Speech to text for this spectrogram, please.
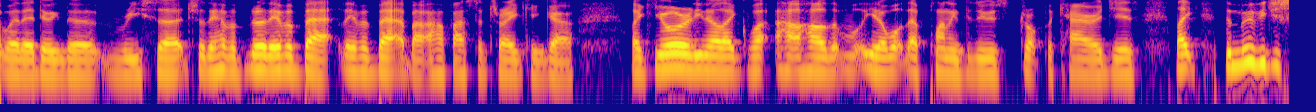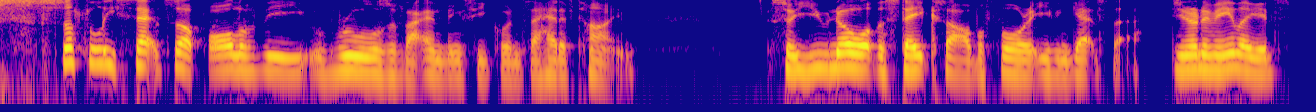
where they're doing the research, or they have a no, they have a bet. They have a bet about how fast a train can go. Like you already know, like what how how the, you know what they're planning to do is drop the carriages. Like the movie just subtly sets up all of the rules of that ending sequence ahead of time, so you know what the stakes are before it even gets there. Do you know what I mean? Like it's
